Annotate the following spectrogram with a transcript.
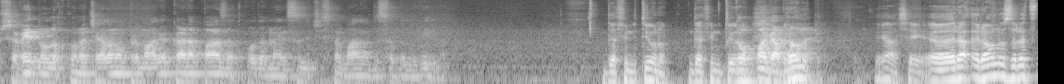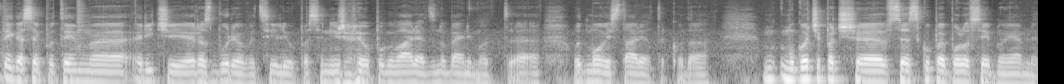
še vedno lahko načeloma premaga Karapaza, tako da meni se zdi čisto normalno, da se bodo videli. Definitivno, definitivno. To pa ga bo. Ja, sej, eh, ra, ravno zaradi tega se je potem uh, Riči razburjal v cilju, pa se ni želel pogovarjati z nobenim od, uh, od Movi starja. Mogoče pač vse skupaj bolj osebno jemlje.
